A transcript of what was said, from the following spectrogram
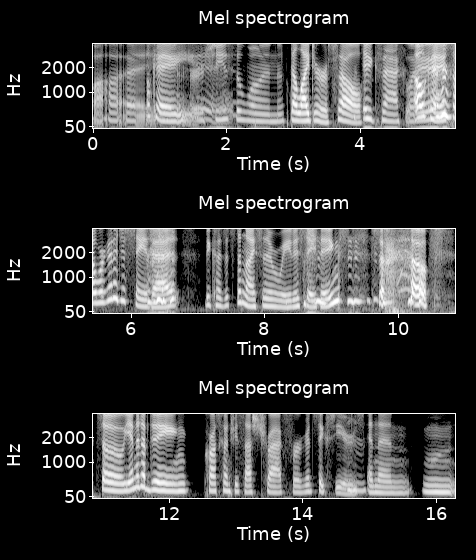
lie. Okay, she's the one. that lied to herself. Exactly. Okay, so we're gonna just say that because it's the nicer way to say things. So, so, you ended up doing cross country slash track for a good six years, Mhm. and then mm,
